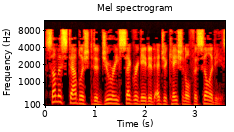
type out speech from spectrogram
Some established de jure segregated educational facilities,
